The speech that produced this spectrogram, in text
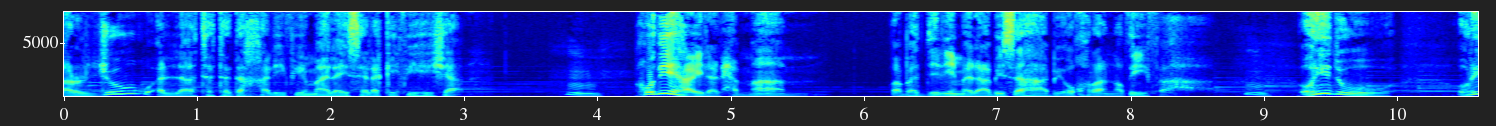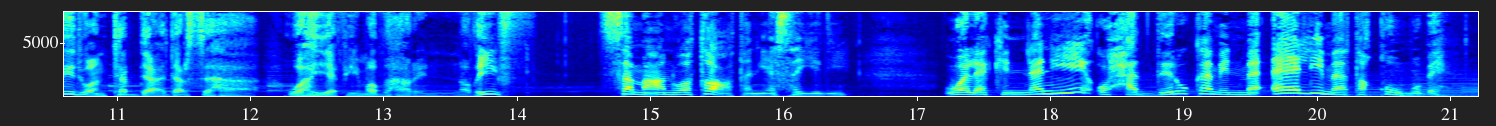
أرجو ألا تتدخلي فيما ليس لك فيه شأن. خذيها إلى الحمام وبدلي ملابسها بأخرى نظيفة. أريد أريد أن تبدأ درسها وهي في مظهر نظيف. سمعا وطاعة يا سيدي ولكنني أحذرك من مآل ما تقوم به.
